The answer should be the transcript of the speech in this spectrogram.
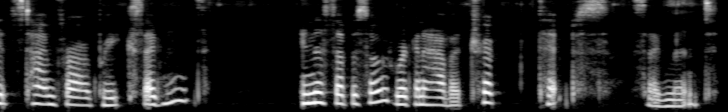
It's time for our break segment. In this episode, we're going to have a trip tips segment.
